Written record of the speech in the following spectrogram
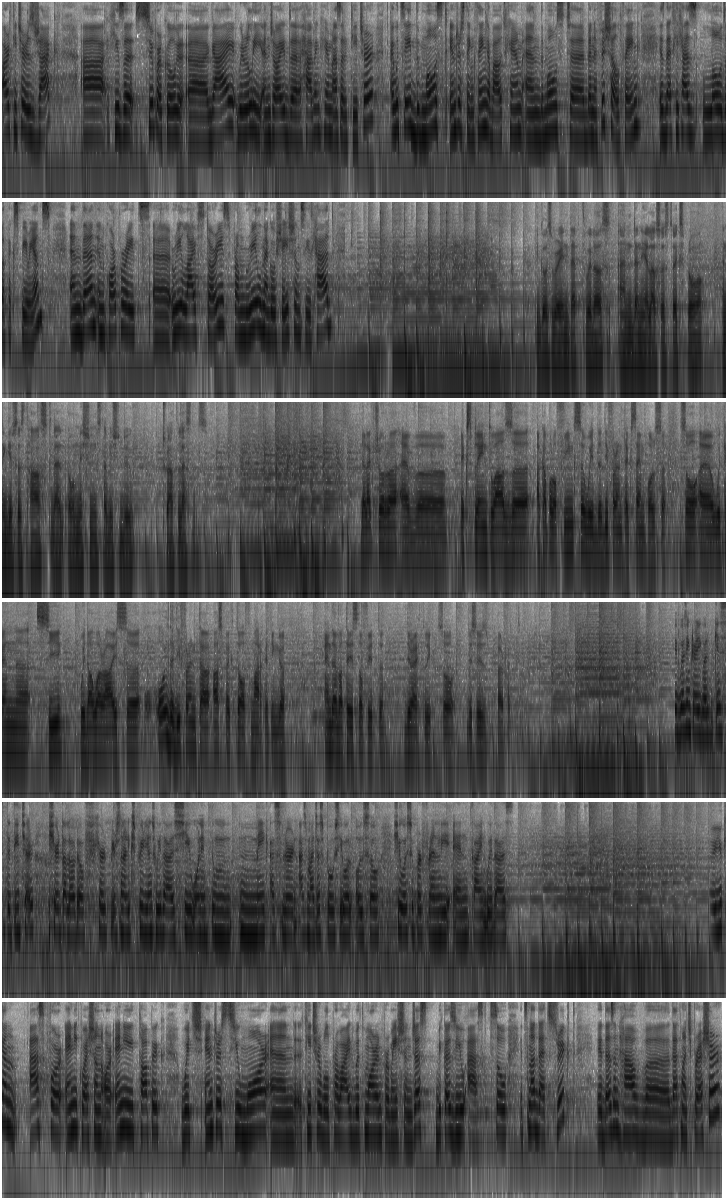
Our teacher is Jacques. Uh, he's a super cool uh, guy. We really enjoyed uh, having him as a teacher. I would say the most interesting thing about him and the most uh, beneficial thing is that he has loads of experience and then incorporates uh, real life stories from real negotiations he's had. He goes very in depth with us and then he allows us to explore and it gives us tasks that or missions that we should do throughout the lessons. The lecturer have uh, explained to us uh, a couple of things with different examples, so uh, we can uh, see with our eyes uh, all the different uh, aspects of marketing and have a taste of it directly. So this is perfect. It was incredible because the teacher shared a lot of her personal experience with us. She wanted to make us learn as much as possible. Also, she was super friendly and kind with us. Uh, you can ask for any question or any topic which interests you more and teacher will provide with more information just because you asked. So it's not that strict. It doesn't have uh, that much pressure.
